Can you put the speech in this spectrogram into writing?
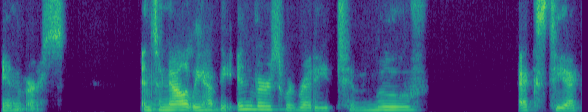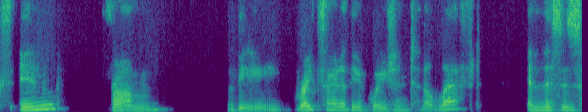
inverse. And so now that we have the inverse, we're ready to move xtx in from the right side of the equation to the left. And this is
